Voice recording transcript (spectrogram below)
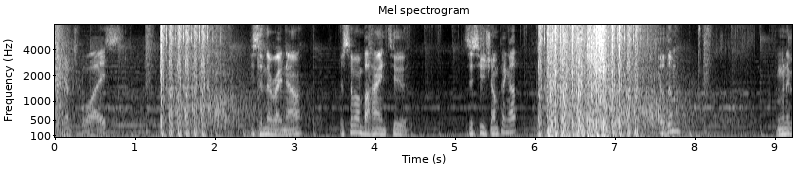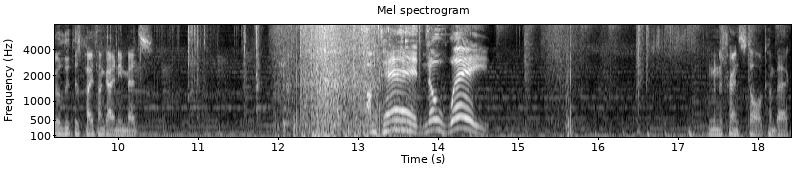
Hit him twice. He's in there right now. There's someone behind too. Is this you jumping up? Killed him? I'm gonna go loot this python guy. I need meds. I'm dead. No way. I'm gonna try and stall. Come back.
